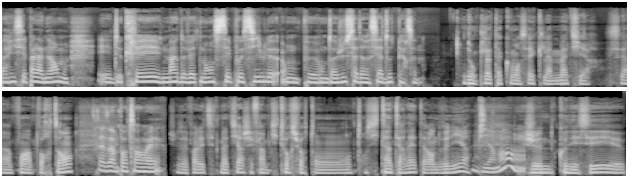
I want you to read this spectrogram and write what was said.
Paris, c'est pas la norme et de créer une marque de vêtements, c'est possible. On, peut, on doit juste s'adresser à d'autres personnes. Donc là, tu as commencé avec la matière. C'est un point important. Très important, ouais. Je vous ai parlé de cette matière. J'ai fait un petit tour sur ton, ton site internet avant de venir. Bien. Je ne connaissais euh,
